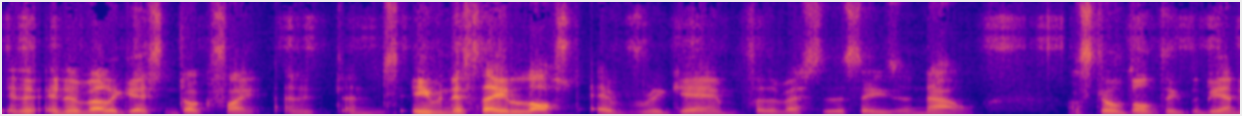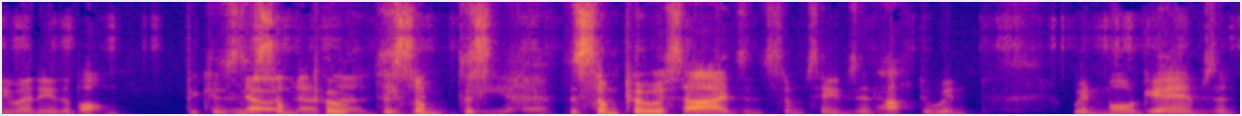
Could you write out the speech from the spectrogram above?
in a, in a relegation dogfight, and and even if they lost every game for the rest of the season, now I still don't think they'll be anywhere near the bottom because there's No, some no, poor, no, there's some there's, be, uh, there's some poor sides, and some teams that have to win win more games. And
